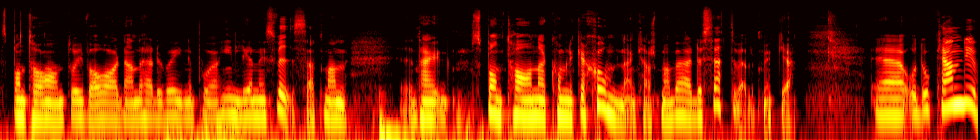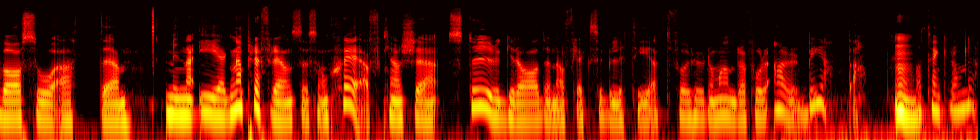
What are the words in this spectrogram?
spontant och i vardagen. Det här du var inne på inledningsvis. Att man, den här spontana kommunikationen kanske man värdesätter väldigt mycket. Eh, och då kan det ju vara så att eh, mina egna preferenser som chef kanske styr graden av flexibilitet för hur de andra får arbeta. Mm. Vad tänker du om det?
